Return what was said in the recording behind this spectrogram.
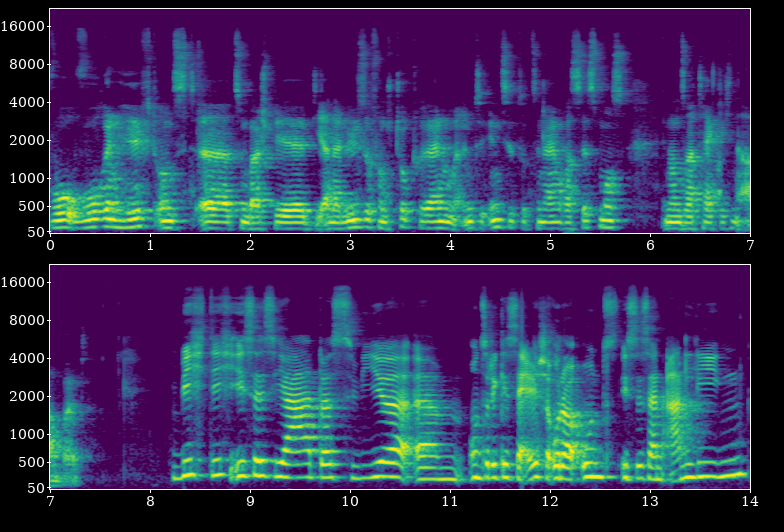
wo, worin hilft uns äh, zum Beispiel die Analyse von strukturellem und institutionellem Rassismus in unserer täglichen Arbeit? Wichtig ist es ja, dass wir ähm, unsere Gesellschaft oder uns ist es ein Anliegen,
